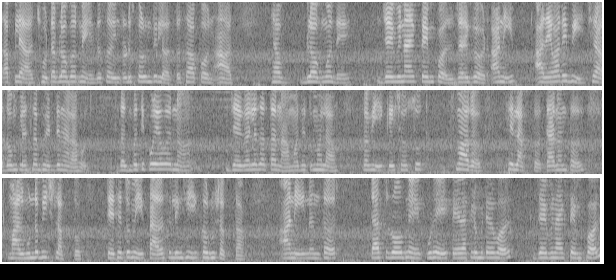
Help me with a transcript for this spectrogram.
आपल्या छोट्या ब्लॉगरने जसं इंट्रोड्यूस करून दिलं तसं आपण आज ह्या ब्लॉगमध्ये जयविनायक टेम्पल जयगड आणि आरेवारे बीच ह्या दोन प्लेसला भेट देणार आहोत. गणपतीपुळेवरनं जयगडला जाताना मध्ये तुम्हाला कवी केशवसूत स्मारक हे लागतं. त्यानंतर मालगुंड बीच लागतो. तेथे तुम्ही पॅरासिलिंगही करू शकता. आणि नंतर त्याच रोडने पुढे तेरा किलोमीटरवर जयविनायक टेम्पल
